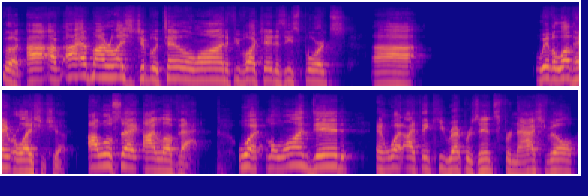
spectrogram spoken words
Look, I, I, have my relationship with Taylor Lewan. If you've watched A to Z Sports, uh, we have a love hate relationship. I will say I love that. What Lewan did and what I think he represents for Nashville,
